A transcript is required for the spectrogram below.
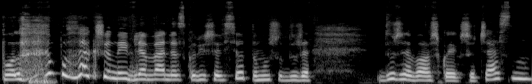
Полегшений для мене, скоріше все, тому що дуже, дуже важко, якщо чесно.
